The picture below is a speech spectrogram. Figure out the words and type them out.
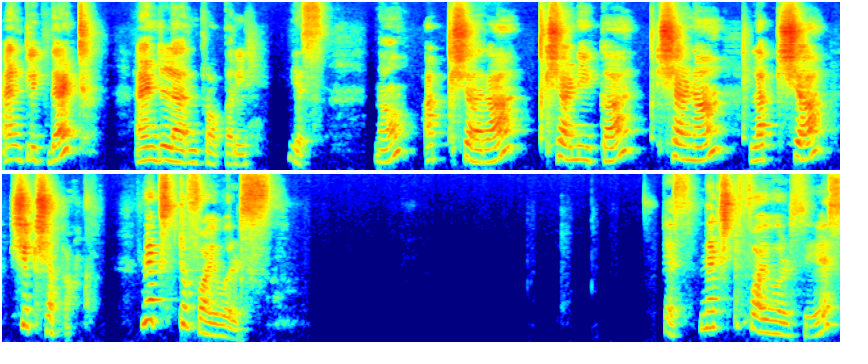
and click that and learn properly yes ನಾವು ಅಕ್ಷರ ಕ್ಷಣಿಕ ಕ್ಷಣ ಲಕ್ಷ ಶಿಕ್ಷಕ next five words yes next five words yes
